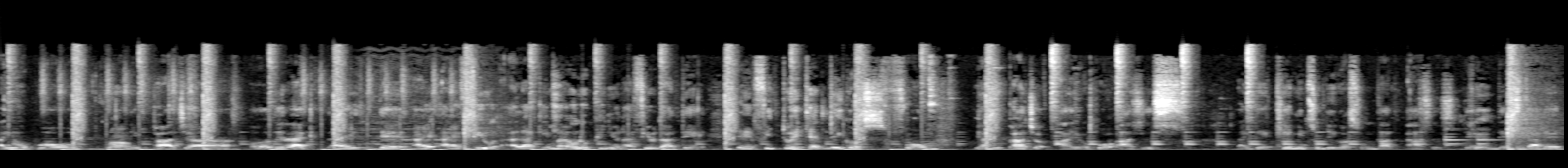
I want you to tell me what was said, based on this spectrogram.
Ayobo, wow. Ipaja. All the like, I, they, I, I feel like, in my own opinion, I feel that they, they infiltrated Lagos from Iyana Ipaja, Ayobo as is like they came into Lagos from that access. Then they started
